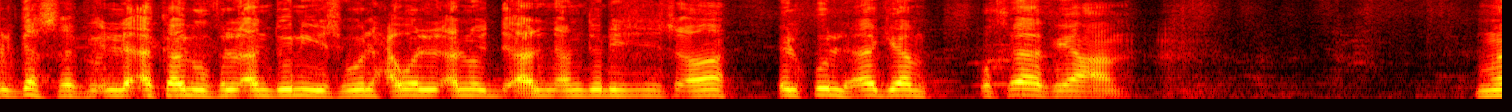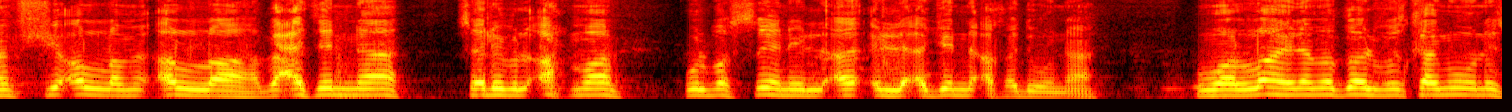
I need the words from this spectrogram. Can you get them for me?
القصف اللي أكلوه في الأندونيس والحول الاندونيسي آه الكل هجم وخاف يا عم. ما في الله الله بعث لنا سلب الأحمر والبصين اللي أجلنا أخذونا. والله لما قالوا في القانون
